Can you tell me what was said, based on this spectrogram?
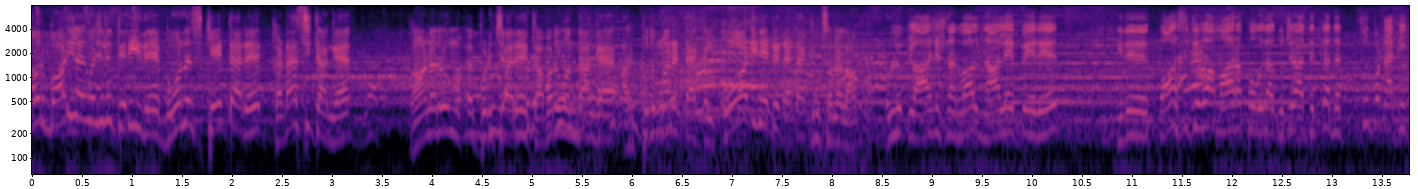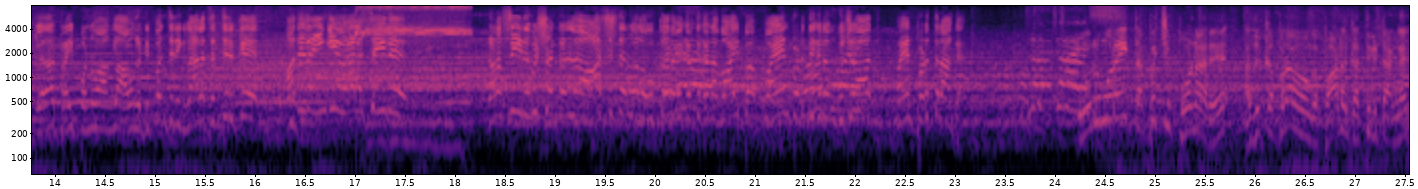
அவர் பாடி லாங்குவேஜ்ல தெரியுது. போனஸ் கேட்டாரு கடாசிட்டாங்க. கார்னரும் பிடிச்சாரு கவரும் வந்தாங்க. அற்புதமான டேக்கிள் கோஆர்டினேட்டட் அட்டாக்னு சொல்லலாம். உள்ளுக்குள்ள ஆஷிஷ் நர்வால் நாலே பேரு. இது பாசிட்டிவா மாற போகுதா குஜராத்துக்கு? அந்த சூப்பர் டாக்கிள்ல தான் ட்ரை பண்ணுவாங்களா? அவங்க டிஃபென்ஸ் வேலை செஞ்சிருக்கு. அதுதான் இங்கேயும் வேலை செய்யுது. கடைசி நிமிஷங்கள்ல ஆஷிஷ் நர்வால உட்கார வைக்கிறதுக்கான வாய்ப்பை பயன்படுத்திக்கணும் குஜராத். தப்பிச்சு போனாரு. அதுக்கப்புறம் அவங்க பாடம் கத்துக்கிட்டாங்க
